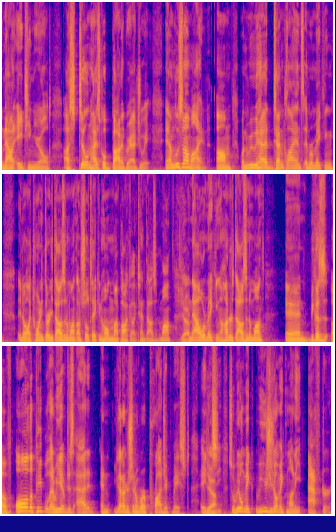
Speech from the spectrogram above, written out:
now an 18 year old, uh, still in high school, about to graduate, and I'm losing my mind. Um, when we had 10 clients and we're making, you know, like 20, 30,000 a month, I'm still taking home in my pocket like 10,000 a month. Yeah. And now we're making 100,000 a month. And because of all the people that we have just added, and you got to understand, we're a project based agency. Yeah. So we don't make, we usually don't make money after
